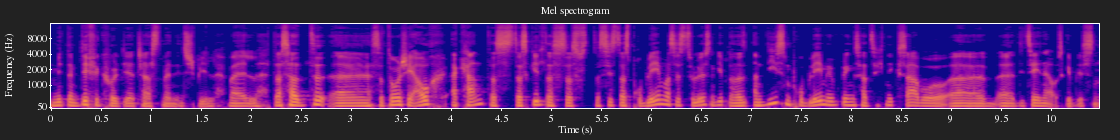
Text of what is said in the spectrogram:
mit dem Difficulty Adjustment ins Spiel, weil das hat äh, Satoshi auch erkannt, dass das gilt, dass das, das ist das Problem, was es zu lösen gibt. Und an diesem Problem übrigens hat sich Nick Sabo äh, äh, die Zähne ausgebissen.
